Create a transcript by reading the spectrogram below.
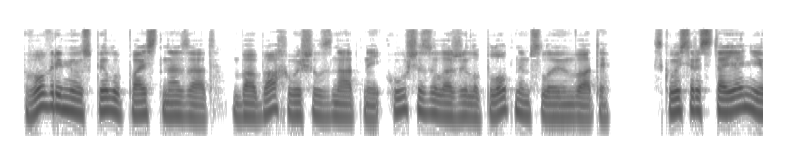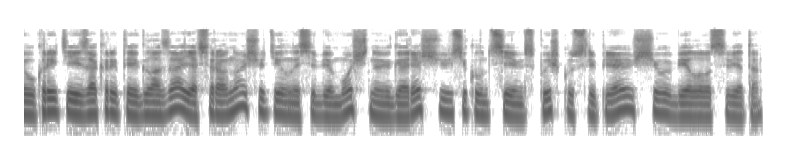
Вовремя успел упасть назад. Бабах вышел знатный, уши заложило плотным слоем ваты. Сквозь расстояние, укрытие и закрытые глаза я все равно ощутил на себе мощную и горящую секунд семь вспышку слепляющего белого света.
